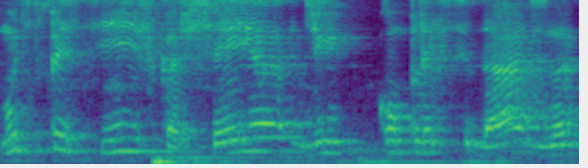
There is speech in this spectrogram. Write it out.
muito específica, cheia de complexidades, né?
